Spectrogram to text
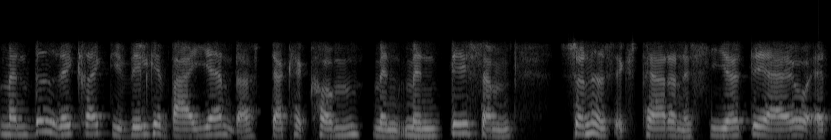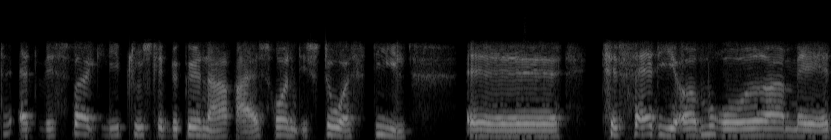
man ved ikke rigtig, hvilke varianter der kan komme, men, men det, som sundhedseksperterne siger, det er jo, at, at hvis folk lige pludselig begynder at rejse rundt i stor stil øh, til fattige områder med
